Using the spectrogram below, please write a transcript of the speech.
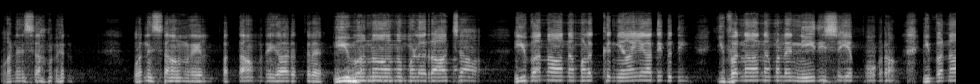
ஒன்னு சாமுவேல் ஒன்னு சாமுவேல் பத்தாம் அதிகாரத்துல இவனா நம்மள ராஜா இவனா நம்மளுக்கு நியாயாதிபதி இவனா நம்மளை நீதி செய்ய போகிறான் இவனா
